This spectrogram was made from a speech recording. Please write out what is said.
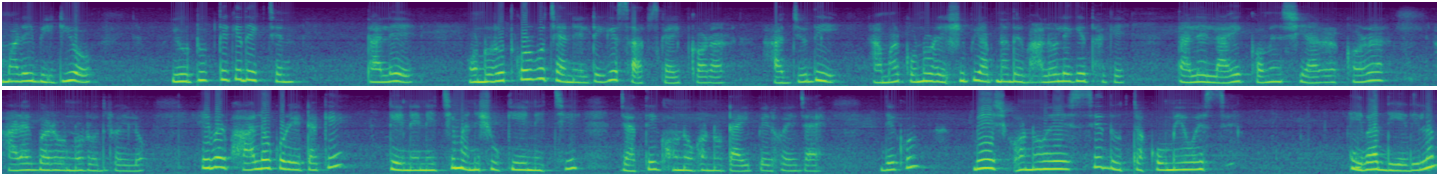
আমার এই ভিডিও ইউটিউব থেকে দেখছেন, তাহলে অনুরোধ করব চ্যানেলটিকে সাবস্ক্রাইব করার। আর যদি আমার কোনো রেসিপি আপনাদের ভালো লেগে থাকে, তাহলে লাইক কমেন্ট শেয়ার করার আর একবার অনুরোধ রইল। এবার ভালো করে এটাকে টেনে নিচ্ছি মানে শুকিয়ে নিচ্ছি, যাতে ঘন ঘন টাইপের হয়ে যায়। দেখুন, বেশ ঘন হয়ে এসছে, দুধটা কমেও এসছে। এবার দিয়ে দিলাম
